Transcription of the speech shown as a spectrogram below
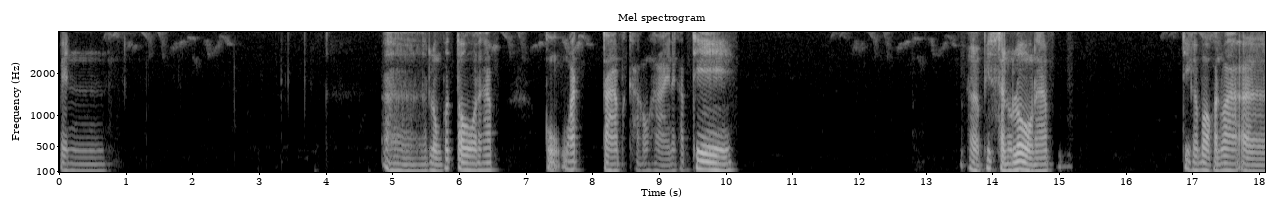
เป็นหลวงพ่อโตนะครับ กุวัดตาขาวหายนะครับที่เออพิษณุโลกนะครับ ที่เขาบอกกันว่าเออ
